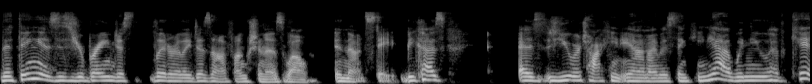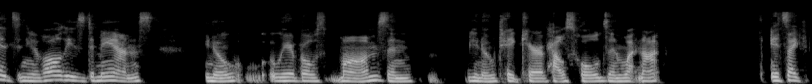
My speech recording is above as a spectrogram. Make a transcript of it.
the thing is, is your brain just literally does not function as well in that state because as you were talking, Anne, I was thinking, yeah, when you have kids and you have all these demands, you know, we're both moms and, you know, take care of households and whatnot. It's like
